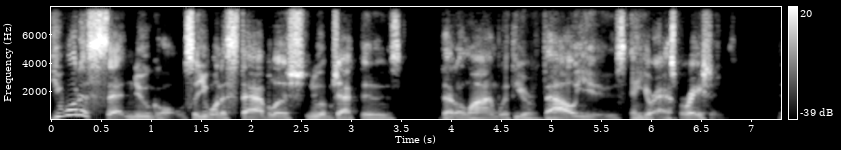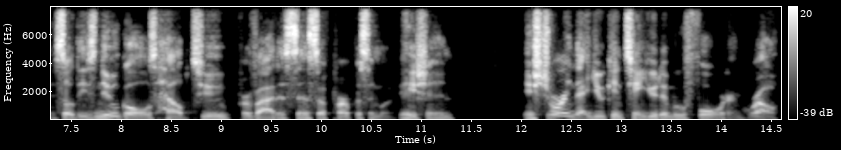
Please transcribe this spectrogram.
you want to set new goals. So you want to establish new objectives that align with your values and your aspirations. And so these new goals help to provide a sense of purpose and motivation, ensuring that you continue to move forward and grow.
